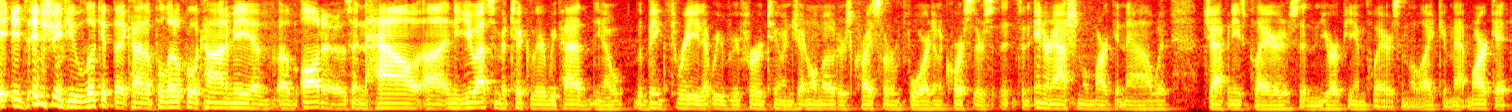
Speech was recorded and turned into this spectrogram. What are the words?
it's interesting if you look at the kind of political economy of, of autos and how uh, in the U.S. in particular we've had you know the big three that we've referred to in General Motors, Chrysler, and Ford, and of course there's it's an international market now with Japanese players and European players and the like in that market.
